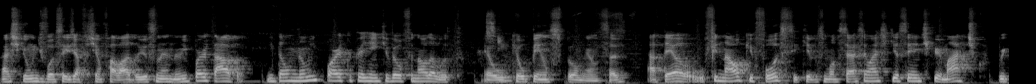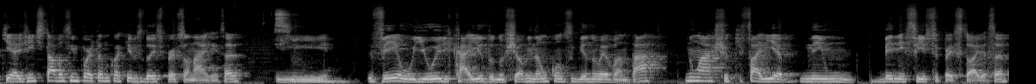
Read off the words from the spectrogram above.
Acho que um de vocês já tinha falado isso, né? Não importava. Então não importa pra gente ver o final da luta. É Sim. o que eu penso, pelo menos, sabe? Até o final que fosse, que eles mostrassem, eu acho que ia ser anticlimático. Porque a gente tava se importando com aqueles dois personagens, sabe? E Sim. ver o Yuri caído no chão e não conseguindo levantar, não acho que faria nenhum benefício pra história, sabe?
